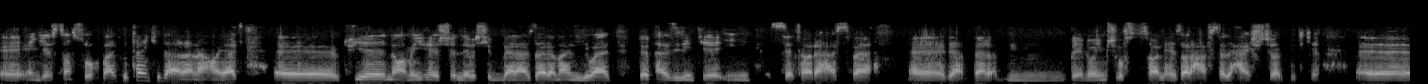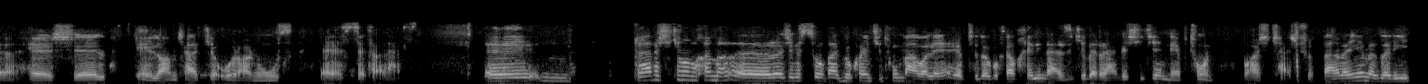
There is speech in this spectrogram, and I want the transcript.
انگلستان صحبت بود تا اینکه در نهایت توی نامه هرشل نوشت به نظر من دیگه باید بپذیریم که این ستاره هست و به نوعی میشه سال 1780 بود که هرشل اعلام کرد که اورانوس ستاره هست روشی که ما می‌خوایم راجع به صحبت بکنیم که تو مقاله ابتدا گفتم خیلی نزدیک به روشی که نپتون باهاش کشف شد. بنابراین یه مقداری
